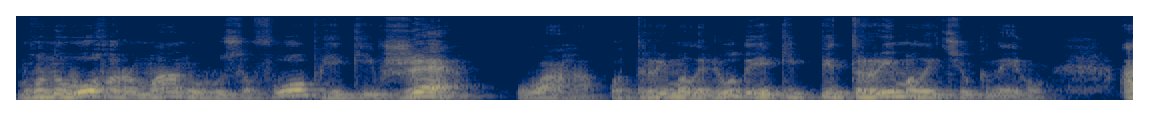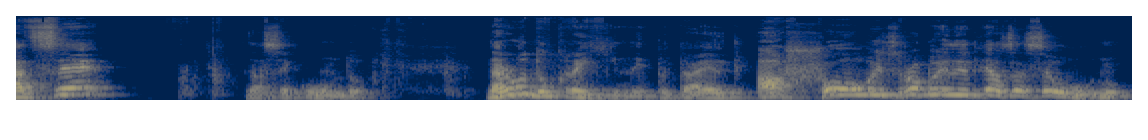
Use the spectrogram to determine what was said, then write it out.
мого нового роману Русофоб, який вже, увага, отримали люди, які підтримали цю книгу. А це на секунду. Народ України питають: а що ви зробили для ЗСУ? Ну,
